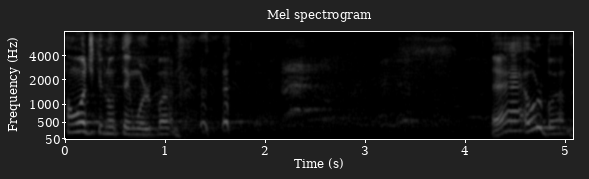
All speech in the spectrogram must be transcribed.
Aonde que não tem um urbano? É, é urbano.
